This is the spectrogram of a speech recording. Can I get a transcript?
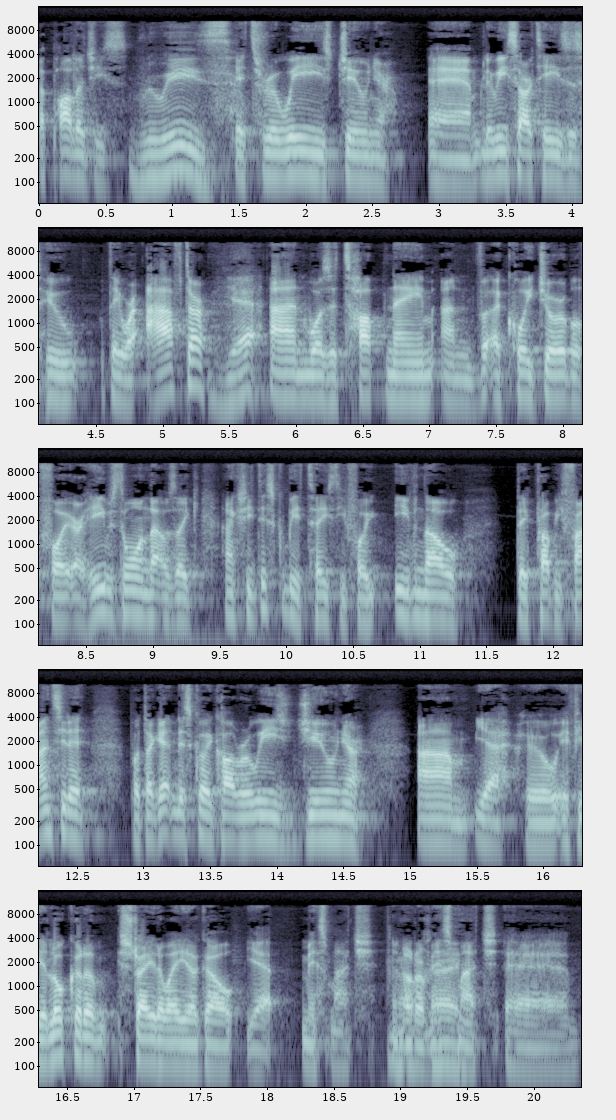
Apologies. Ruiz. It's Ruiz Jr. Um, Luis Ortiz is who they were after Yeah. and was a top name and a quite durable fighter. He was the one that was like, actually, this could be a tasty fight, even though they probably fancied it. But they're getting this guy called Ruiz Jr. Um, yeah, who, if you look at him straight away, you'll go, yeah, mismatch. Another Okay. mismatch. Um,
